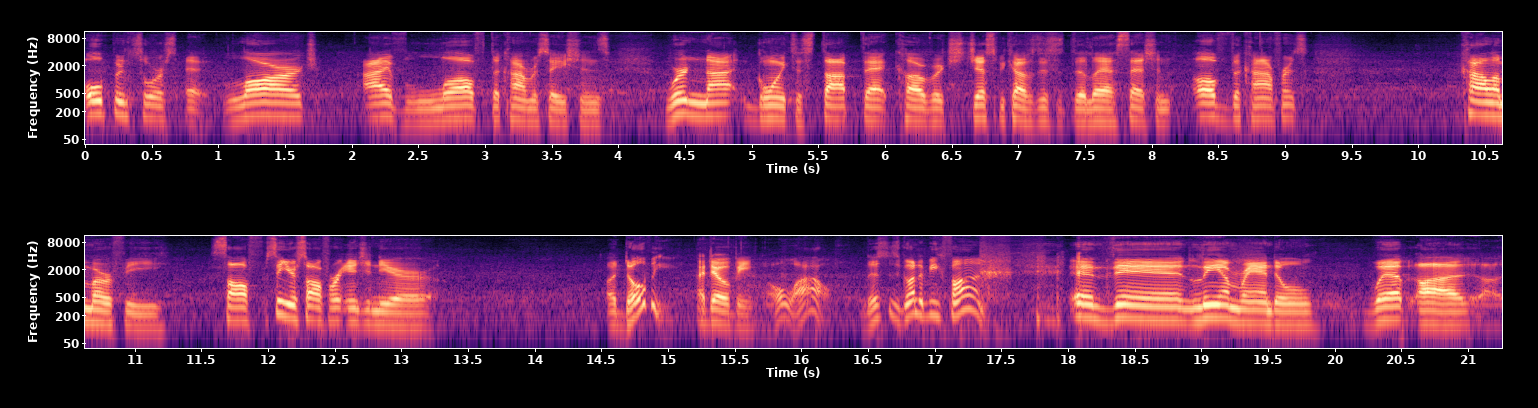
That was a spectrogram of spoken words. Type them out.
open source at large. I've loved the conversations. We're not going to stop that coverage just because this is the last session of the conference. Colin Murphy, soft, senior software engineer, Adobe. Adobe. Oh wow, this is going to be fun and then Liam Randall, web uh, uh,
